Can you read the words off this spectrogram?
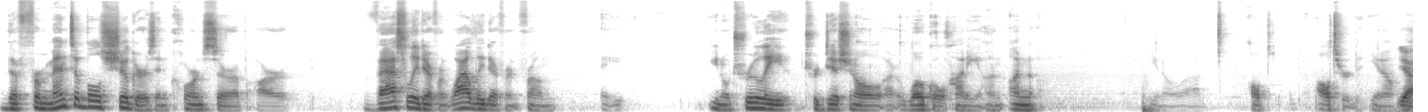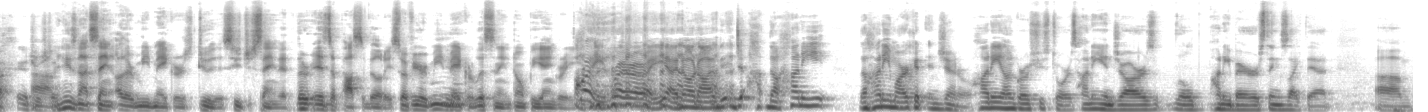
the fermentable sugars in corn syrup are vastly different, wildly different from a you know truly traditional or local honey un, un you know uh, alt, altered you know Yeah. Um, Interesting. and he's not saying other mead makers do this. He's just saying that there is a possibility. So if you're a mead maker listening, don't be angry. right, right, right, right. Yeah, no, no. The honey, the honey market in general, honey on grocery stores, honey in jars, little honey bears, things like that. Um,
